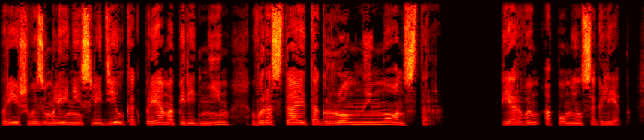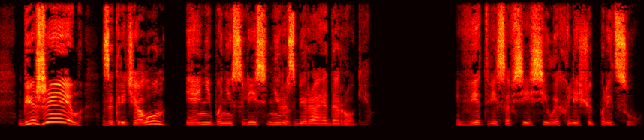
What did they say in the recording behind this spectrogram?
Приш в изумлении следил, как прямо перед ним вырастает огромный монстр. Первым опомнился Глеб. «Бежим!» — закричал он, и они понеслись, не разбирая дороги. Ветви со всей силы хлещут по лицу.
